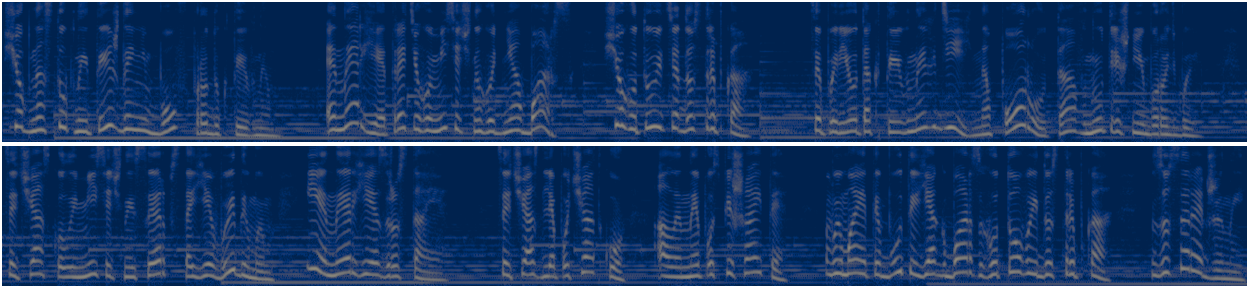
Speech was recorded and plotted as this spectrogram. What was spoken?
щоб наступний тиждень був продуктивним. Енергія третього місячного дня Барс, що готується до стрибка. Це період активних дій, напору та внутрішньої боротьби. Це час, коли місячний серп стає видимим і енергія зростає. Це час для початку, але не поспішайте. Ви маєте бути як барс готовий до стрибка, зосереджений,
